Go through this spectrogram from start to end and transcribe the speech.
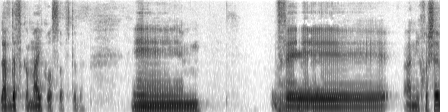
לאו דווקא מייקרוסופט, אבל. אה, ואני חושב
